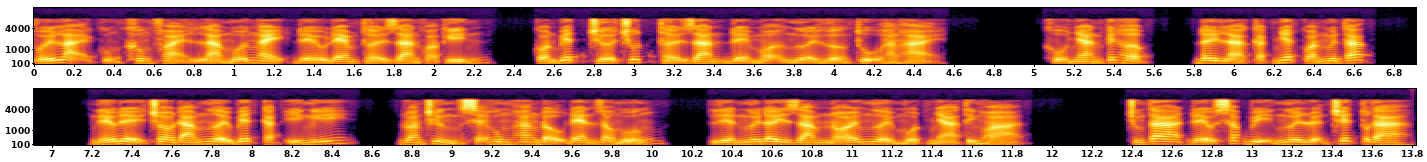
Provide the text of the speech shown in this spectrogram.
với lại cũng không phải là mỗi ngày đều đem thời gian khóa kín còn biết chừa chút thời gian để mọi người hưởng thụ hàng hải. Khổ nhàn kết hợp, đây là cắt nhất quán nguyên tắc. Nếu để cho đám người biết cắt ý nghĩ, đoán chừng sẽ hung hăng đậu đen rau muống, liền ngươi đây dám nói người một nhà tính hóa. Chúng ta đều sắp bị ngươi luyện chết tôi ta.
